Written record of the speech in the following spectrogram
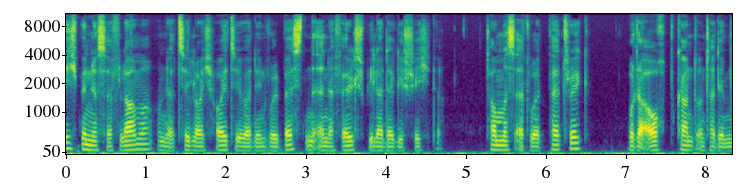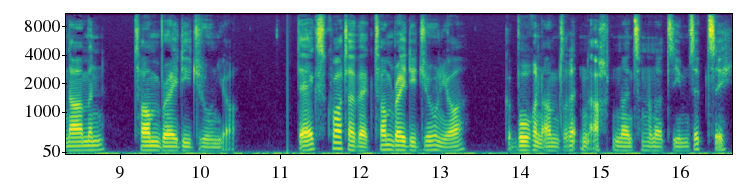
Ich bin Josef Lama und erzähle euch heute über den wohl besten NFL-Spieler der Geschichte, Thomas Edward Patrick oder auch bekannt unter dem Namen Tom Brady Jr. Der Ex-Quarterback Tom Brady Jr., geboren am 3.8.1977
